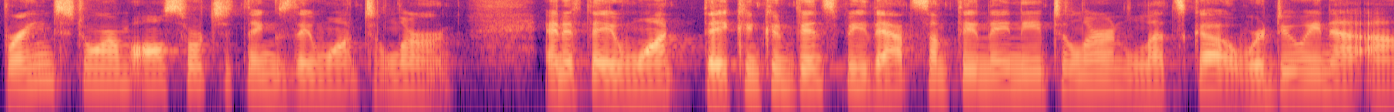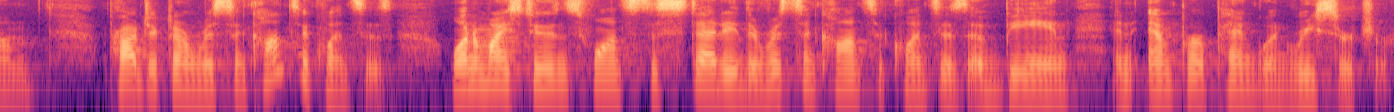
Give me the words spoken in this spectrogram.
brainstorm all sorts of things they want to learn. And if they want, they can convince me that's something they need to learn, let's go. We're doing a um, project on risks and consequences. One of my students wants to study the risks and consequences of being an emperor penguin researcher.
